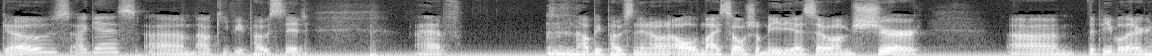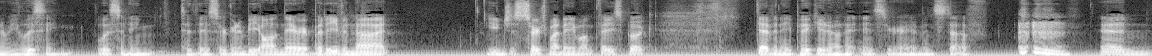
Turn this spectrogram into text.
goes, I guess. Um I'll keep you posted. I have I'll be posting it on all of my social media, so I'm sure um, the people that are going to be listening listening to this are going to be on there. But even not, you can just search my name on Facebook, Devin A Pickett on Instagram and stuff, and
